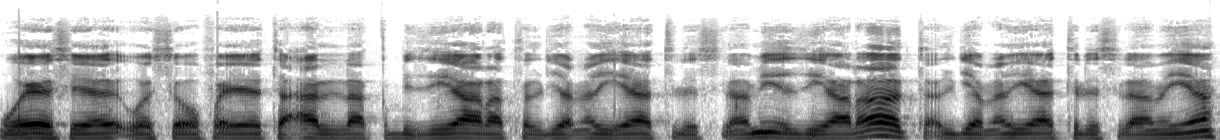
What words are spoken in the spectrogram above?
وسوف يتعلق بزيارة الجمعيات الإسلامية زيارات الجمعيات الإسلامية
